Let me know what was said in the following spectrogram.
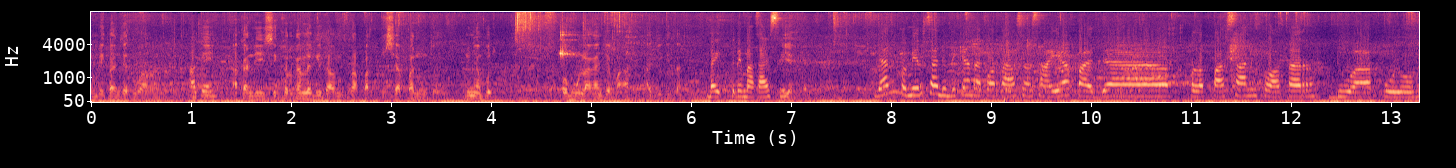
memberikan jadwal. Oke. Nanti Akan disinkronkan lagi dalam rapat persiapan untuk menyambut pemulangan jemaah haji kita. Baik, terima kasih. Iya. Dan pemirsa demikian reportase saya pada pelepasan kloter 26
